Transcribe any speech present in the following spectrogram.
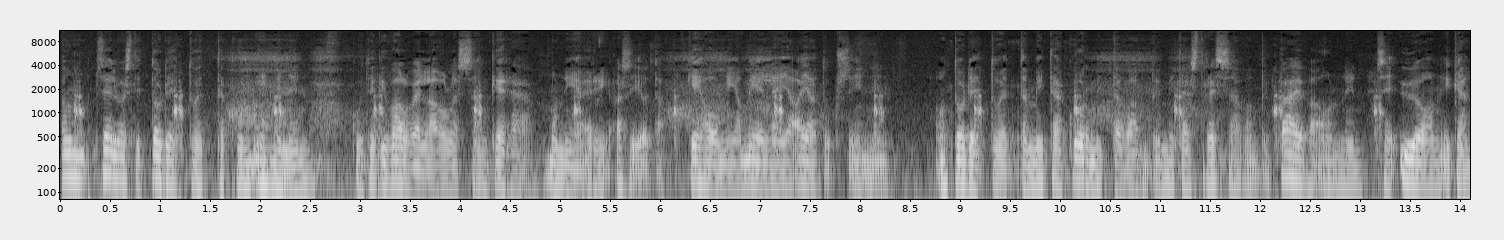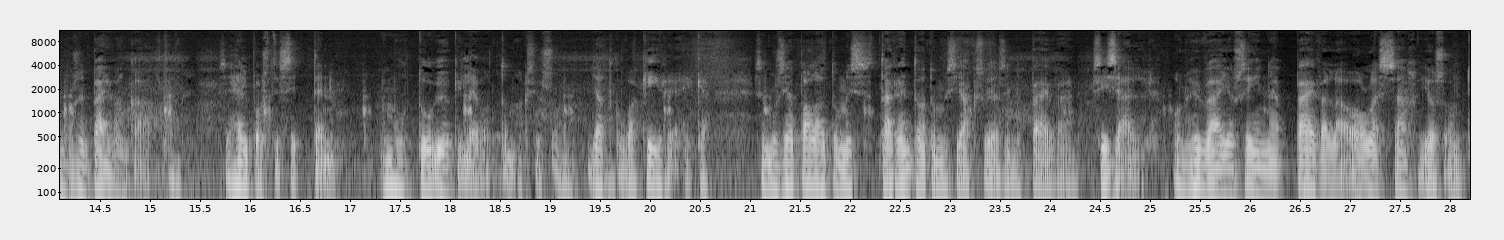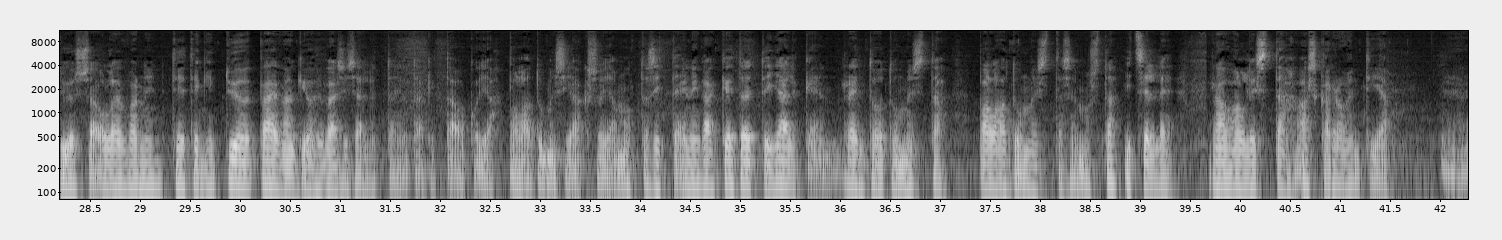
On selvästi todettu, että kun ihminen kuitenkin valveilla ollessaan kerää monia eri asioita kehoon ja mieleen ja ajatuksiin, niin on todettu, että mitä kuormittavampi, mitä stressaavampi päivä on, niin se yö on ikään kuin sen päivän kaltainen. Se helposti sitten muuttuu yökin levottomaksi, jos on jatkuva kiire eikä semmoisia palautumis- tai rentoutumisjaksoja sinne päivään sisälly. On hyvä jo siinä päivällä ollessa, jos on työssä oleva, niin tietenkin työpäivänkin on hyvä sisällyttää jotakin taukoja, palautumisjaksoja, mutta sitten ennen kaikkea töiden jälkeen rentoutumista, palautumista, semmoista itselle rauhallista askarointia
